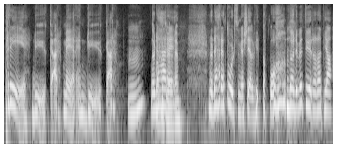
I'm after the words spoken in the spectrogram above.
predyker mer än dyker. Mm. Det, här är, det? Nå, det här är ett ord som jag själv hittar på. Nå, det betyder att jag,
